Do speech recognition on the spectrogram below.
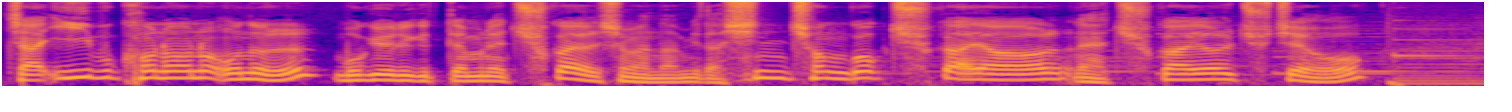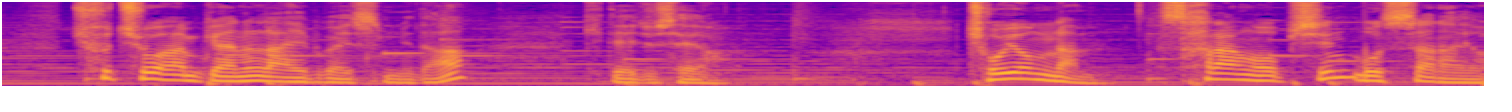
자, 2부 코너는 오늘 목요일이기 때문에 추가열 씨 만납니다. 신청곡 추가열, 네, 추가열 추제호, 추추와 함께하는 라이브가 있습니다. 기대해 주세요. 조영남, 사랑 없인 못 살아요.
